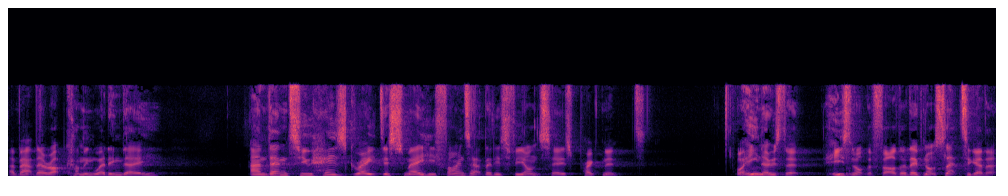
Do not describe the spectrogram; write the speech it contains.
about their upcoming wedding day. And then, to his great dismay, he finds out that his fiancée is pregnant. Well, he knows that he's not the father, they've not slept together.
